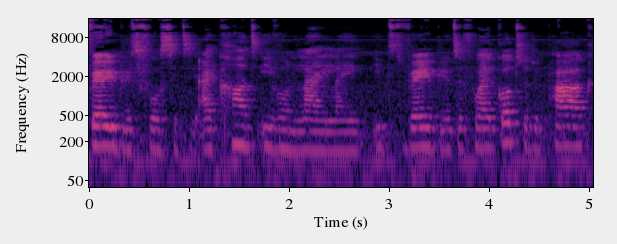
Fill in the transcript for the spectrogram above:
very beautiful city. I can't even lie. Like it's very beautiful. I got to the park,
